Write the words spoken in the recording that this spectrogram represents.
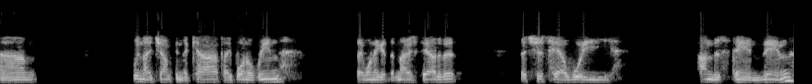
Um, when they jump in the car, they want to win. They want to get the most out of it. That's just how we understand them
